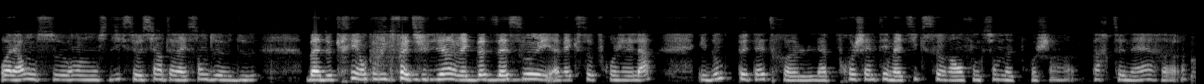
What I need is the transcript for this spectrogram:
voilà, on se, on, se dit que c'est aussi intéressant de, de, bah, de créer encore une fois du lien avec d'autres assos et avec ce projet-là. Et donc peut-être euh, la prochaine thématique sera en fonction de notre prochain partenaire. Euh.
